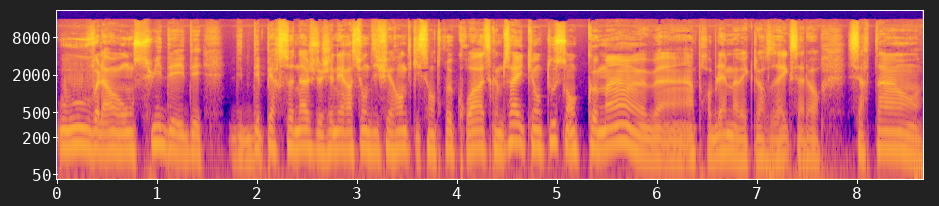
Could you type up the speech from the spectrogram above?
où voilà on suit des, des, des, personnages de générations différentes qui s'entrecroisent comme ça et qui ont tous en commun euh, ben, un problème avec leurs ex. Alors certains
